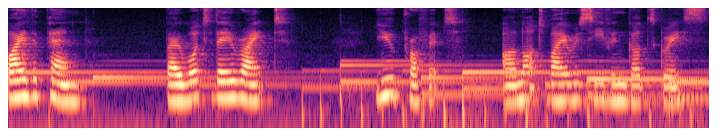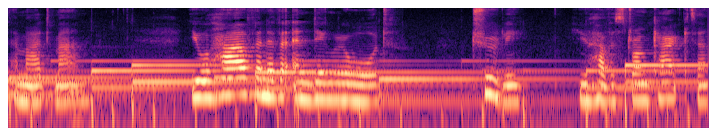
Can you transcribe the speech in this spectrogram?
By the pen, by what they write, you, prophet, are not by receiving God's grace a madman. You will have a never ending reward. Truly, you have a strong character,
